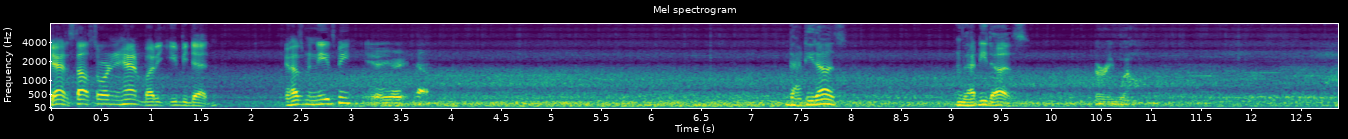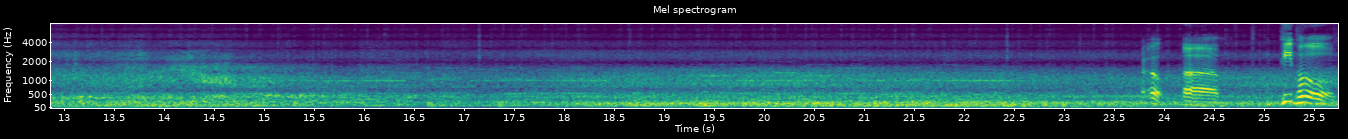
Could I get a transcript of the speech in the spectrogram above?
Yeah, to stop sword in your hand, buddy, you'd be dead. Your husband needs me? Yeah, yeah, yeah. That he does. That he does. Very well. Oh, um, people.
